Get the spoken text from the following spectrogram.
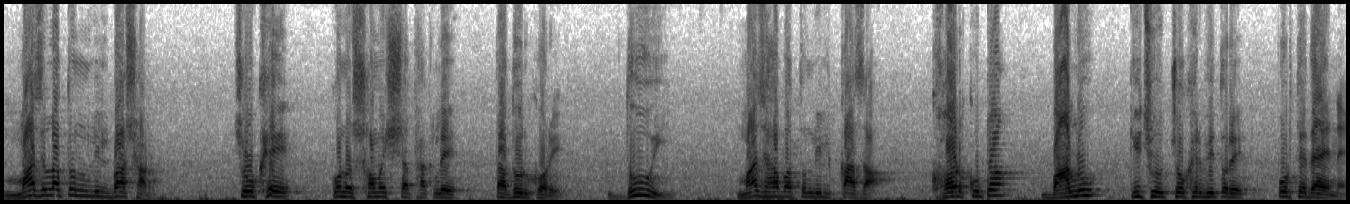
মাজলাতুন লিল বাসার চোখে কোনো সমস্যা থাকলে তা দূর করে। দুই মাঝহাবাতুন লিল কাজা। খড়কুটা, বালু কিছু চোখের ভিতরে পড়তে দেয় না।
